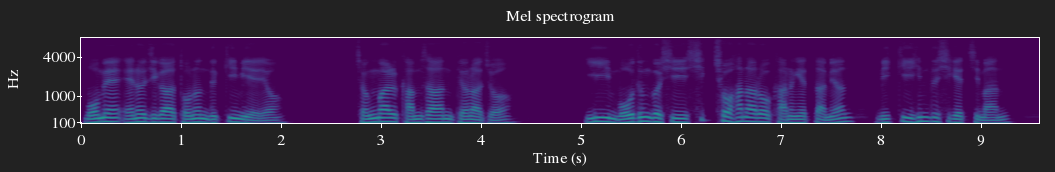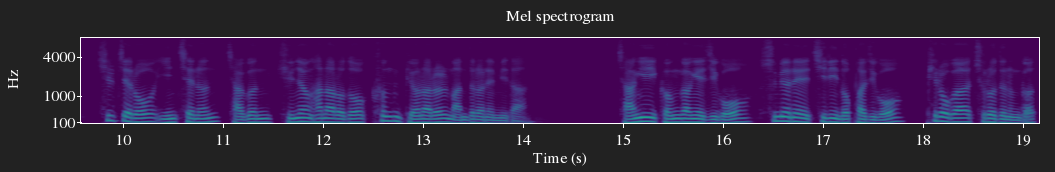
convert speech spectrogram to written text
몸에 에너지가 도는 느낌이에요. 정말 감사한 변화죠. 이 모든 것이 식초 하나로 가능했다면 믿기 힘드시겠지만 실제로 인체는 작은 균형 하나로도 큰 변화를 만들어냅니다. 장이 건강해지고 수면의 질이 높아지고 피로가 줄어드는 것.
